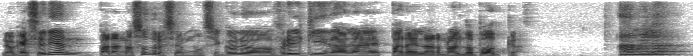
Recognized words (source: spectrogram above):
lo que serían para nosotros el musicólogo friki, Dala es para el Arnoldo Podcast. Ah, mira.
